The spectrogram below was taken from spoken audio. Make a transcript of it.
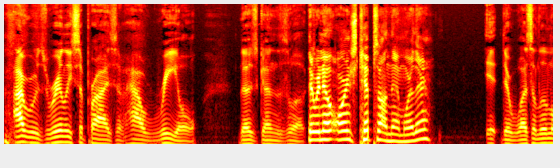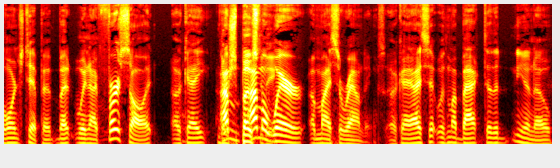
I was really surprised of how real those guns looked. there were no orange tips on them, were there? It there was a little orange tip, uh, but when I first saw it, okay, They're I'm supposed I'm to be. aware of my surroundings. Okay, I sit with my back to the you know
